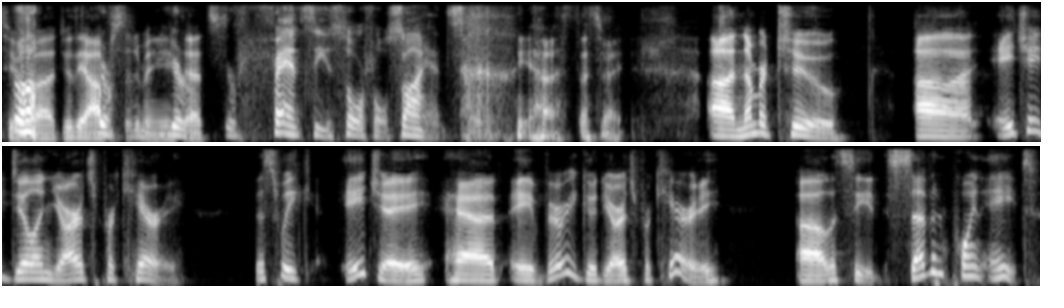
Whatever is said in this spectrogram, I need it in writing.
to Ugh, uh, do the opposite of me. your, That's your fancy social science. yeah, that's right. Uh, number two, uh, AJ Dillon yards per carry. This week, AJ had a very good yards per carry. Uh, let's see, 7.8.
